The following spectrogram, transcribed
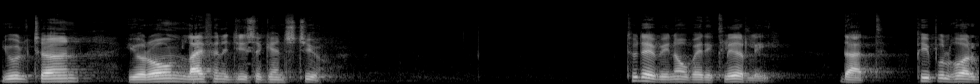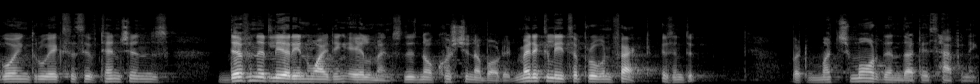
You will turn your own life energies against you. Today we know very clearly that people who are going through excessive tensions definitely are inviting ailments, there's no question about it. Medically, it's a proven fact, isn't it? But much more than that is happening.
